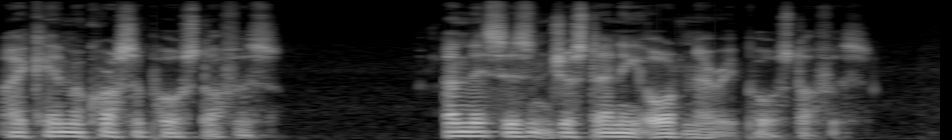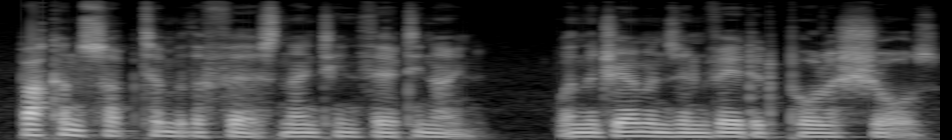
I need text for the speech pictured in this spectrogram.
I came across a post office. And this isn't just any ordinary post office. Back on September the 1st, 1939, when the Germans invaded Polish shores,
